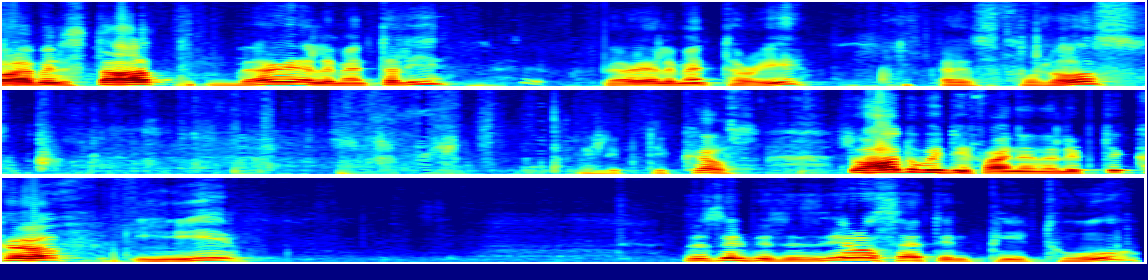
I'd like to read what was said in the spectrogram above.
So I will start very elementary, very elementary as follows. Elliptic curves. So how do we define an elliptic curve? E. This will be the zero set in P2.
